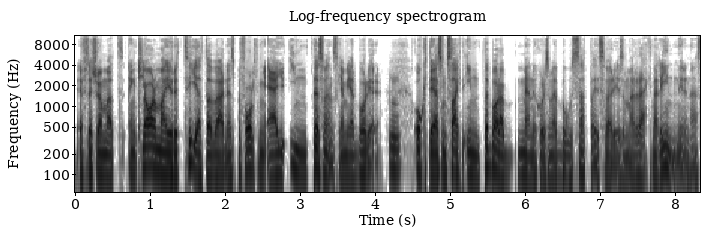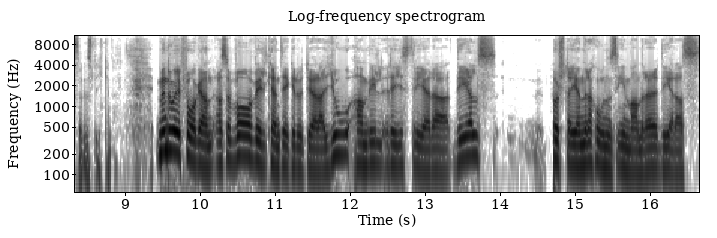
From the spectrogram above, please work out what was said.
eftersom att en klar majoritet av världens befolkning är ju inte svenska medborgare. Mm. Och det är som sagt inte bara människor som är bosatta i Sverige som man räknar in i den här statistiken. Men då är frågan, alltså vad vill Kent Ekeroth göra? Jo, han vill registrera dels första generationens invandrare, deras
